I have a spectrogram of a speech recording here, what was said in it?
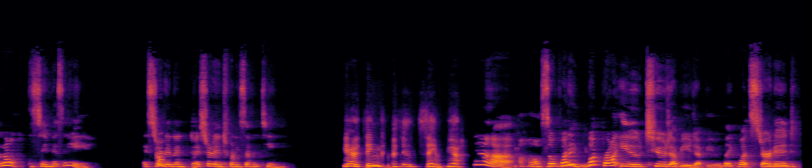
About the same as me. I started oh. in I started in 2017. Yeah, I think I hmm. think the same. Yeah. Yeah. Oh, so what did, what brought you to WW? Like, what started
